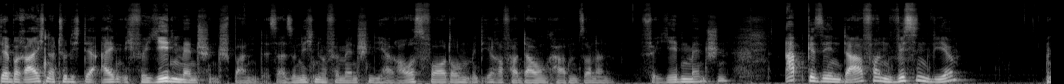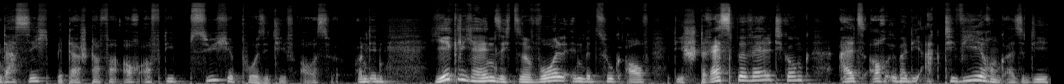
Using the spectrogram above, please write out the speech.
der Bereich natürlich, der eigentlich für jeden Menschen spannend ist. Also nicht nur für Menschen, die Herausforderungen mit ihrer Verdauung haben, sondern für jeden Menschen. Abgesehen davon wissen wir, dass sich Bitterstoffe auch auf die Psyche positiv auswirken. Und in jeglicher Hinsicht, sowohl in Bezug auf die Stressbewältigung als auch über die Aktivierung. Also die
